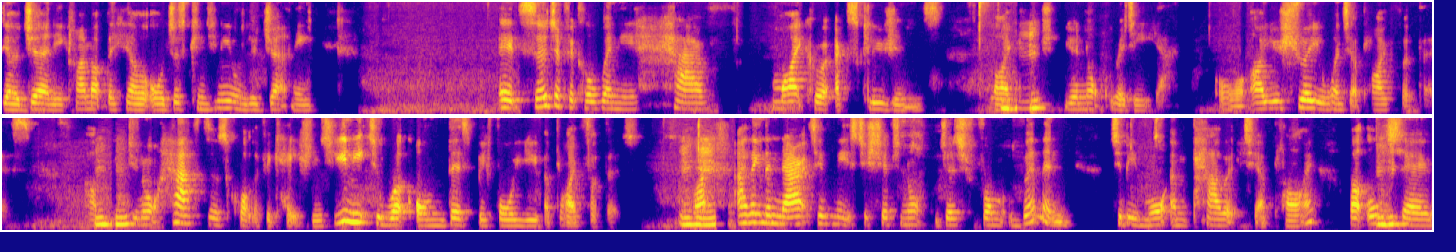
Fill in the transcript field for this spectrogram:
their journey, climb up the hill, or just continue on the journey. It's so difficult when you have micro exclusions, like mm-hmm. you're not ready yet, or are you sure you want to apply for this? Um, mm-hmm. You do not have those qualifications. You need to work on this before you apply for this. Mm-hmm. Right? I think the narrative needs to shift not just from women to be more empowered to apply, but mm-hmm. also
